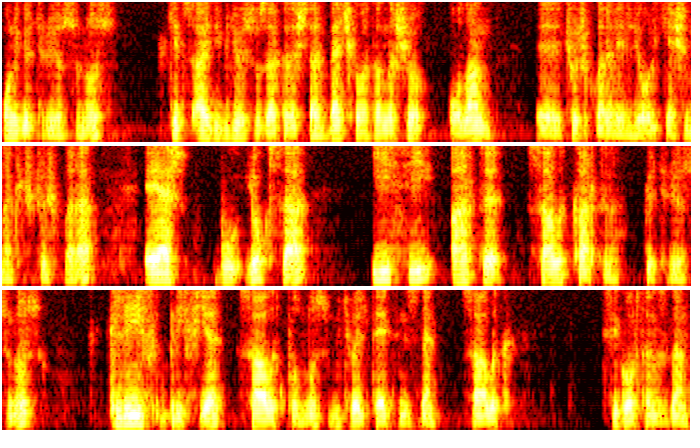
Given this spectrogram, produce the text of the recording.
onu götürüyorsunuz. Kids ID biliyorsunuz arkadaşlar Belçika vatandaşı olan e, çocuklara veriliyor. 12 yaşından küçük çocuklara. Eğer bu yoksa EC artı sağlık kartını götürüyorsunuz. Briefje, sağlık pulunuz, mütüelitetinizden, sağlık sigortanızdan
